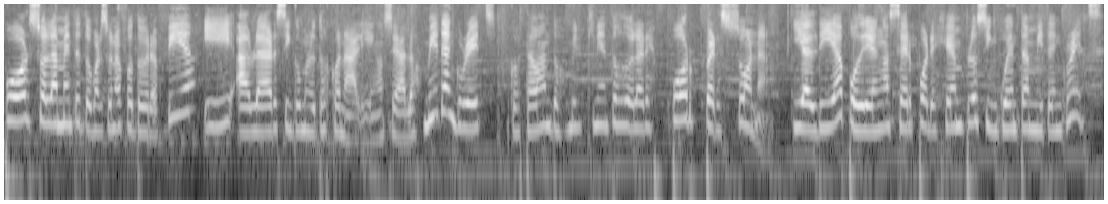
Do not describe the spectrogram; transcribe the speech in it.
por solamente tomarse una fotografía y hablar 5 minutos con alguien. O sea, los meet and greets costaban 2.500 dólares por persona. Y al día podrían hacer, por ejemplo, 50 meet and greets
